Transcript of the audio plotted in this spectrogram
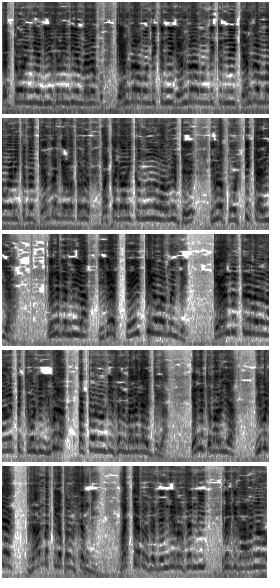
പെട്രോളിന്റെയും ഡീസലിന്റെയും വില കേന്ദ്ര പൊന്തിക്കുന്നു കേന്ദ്ര പൊന്തിക്കുന്നു കേന്ദ്രം അവഗണിക്കുന്നു കേന്ദ്രം കേരളത്തോട് മറ്റ കാണിക്കുന്നു എന്ന് പറഞ്ഞിട്ട് ഇവിടെ പൊട്ടിക്കരിയ. എന്നിട്ട് എന്ത് ചെയ്യാ? ഇതേ സ്റ്റേറ്റ് ഗവൺമെന്റ് കേന്ദ്രത്തിന് വില നാണിപ്പിച്ചുകൊണ്ട് ഇവിടെ പെട്രോളിനും ഡീസലും വില കയറ്റുക. എന്നിട്ട് പറയാ ഇവിടെ സാമ്പത്തിക പ്രതിസന്ധി മറ്റേ പ്രതിസന്ധി എന്തിന് പ്രതിസന്ധി? ഇവർക്ക് കറങ്ങണോ?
